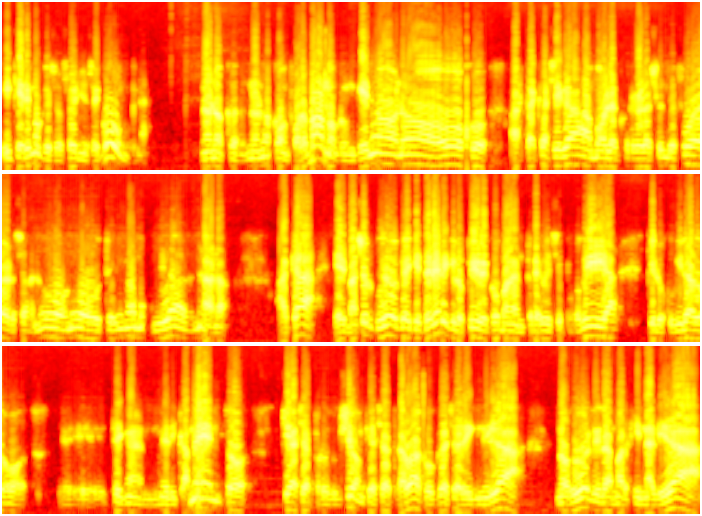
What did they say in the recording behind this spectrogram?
y queremos que esos sueños se cumplan. No nos, no nos conformamos con que no, no, ojo, hasta acá llegamos, la correlación de fuerza, no, no, tengamos cuidado, no, no. Acá el mayor cuidado que hay que tener es que los pibes coman tres veces por día, que los jubilados eh, tengan medicamentos, que haya producción, que haya trabajo, que haya dignidad. Nos duele la marginalidad,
